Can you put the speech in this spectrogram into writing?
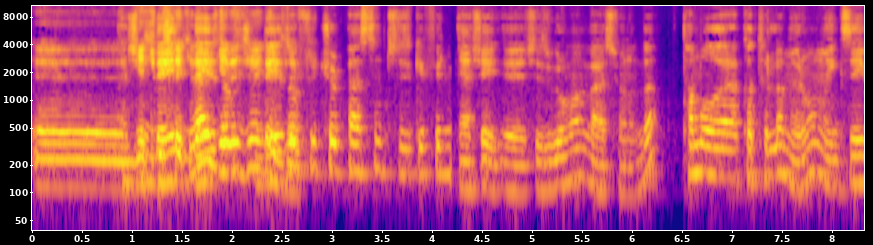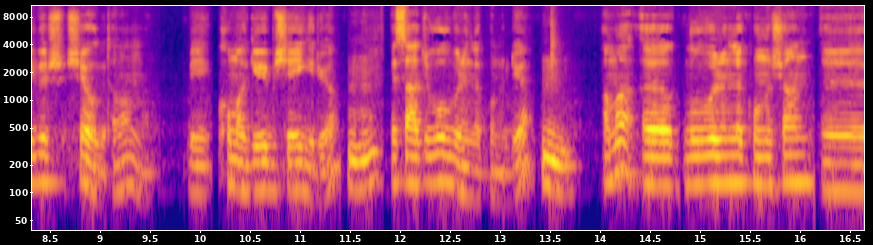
e, Yani geçmiştekiler Days of- geleceğe Days gelecek. of Future Past'in çizgi film yani şey e, çizgi roman versiyonunda tam olarak hatırlamıyorum ama Xavier şey oluyor tamam mı? Bir koma gibi bir şeye giriyor. Hı hı. Ve sadece Wolverine'le konuluyor. Hı. Ama e, Wolverine'le konuşan e,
